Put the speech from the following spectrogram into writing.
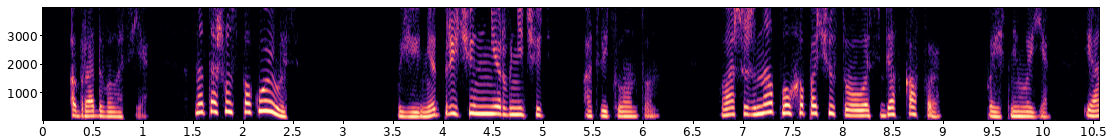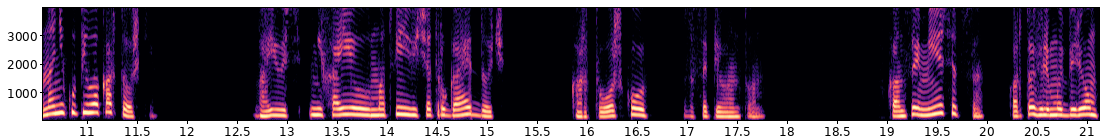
— обрадовалась я. Наташа успокоилась. «Ей нет причин нервничать», — ответил Антон. «Ваша жена плохо почувствовала себя в кафе», — пояснила я, «и она не купила картошки». «Боюсь, Михаил Матвеевич отругает дочь». «Картошку?» — засопил Антон. «В конце месяца Картофель мы берем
